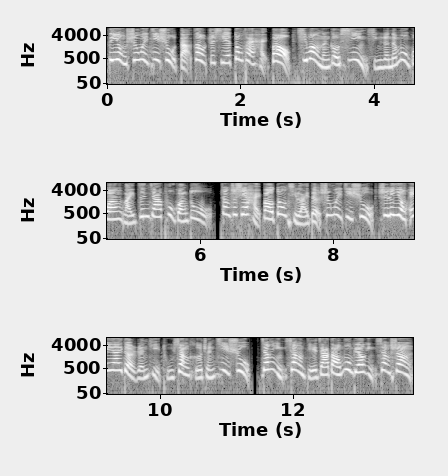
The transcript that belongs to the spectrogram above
利用声位技术打造这些动态海报，希望能够吸引行人的目光，来增加曝光度。让这些海报动起来的声位技术，是利用 AI 的人体图像合成技术，将影像叠加到目标影像上。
